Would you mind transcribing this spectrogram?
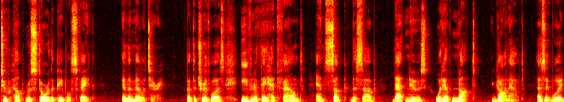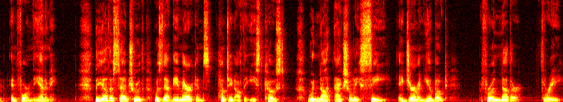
to help restore the people's faith in the military. But the truth was, even if they had found and sunk the sub, that news would have not gone out, as it would inform the enemy. The other sad truth was that the Americans, hunting off the East Coast, would not actually see a German U boat for another three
